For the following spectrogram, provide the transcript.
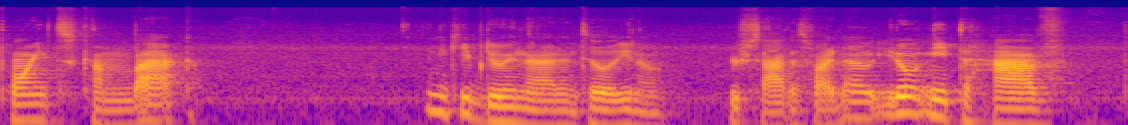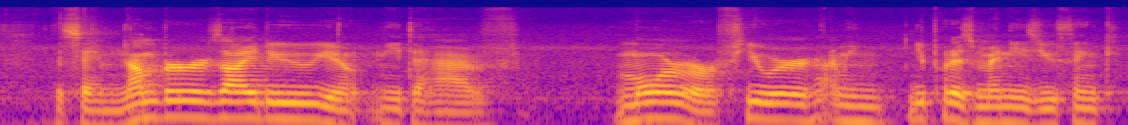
points, come back. And you keep doing that until, you know, you're satisfied. Now, you don't need to have the same number as I do. You don't need to have more or fewer. I mean, you put as many as you think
